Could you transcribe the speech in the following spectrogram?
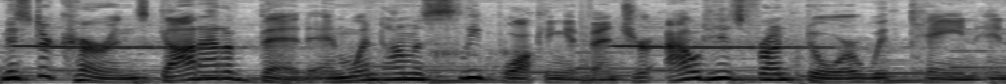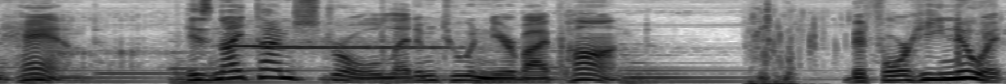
Mr. Currens got out of bed and went on a sleepwalking adventure out his front door with cane in hand. His nighttime stroll led him to a nearby pond. Before he knew it,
